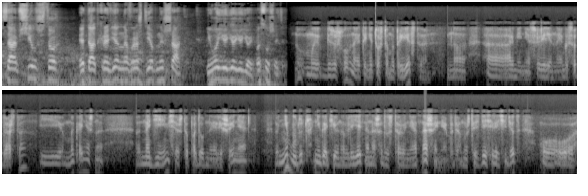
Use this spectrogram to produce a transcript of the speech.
сообщил, что это откровенно враждебный шаг. И ой-ой-ой-ой, послушайте. Ну, мы, безусловно, это не то, что мы приветствуем но э, Армения суверенное государство, и мы, конечно, надеемся, что подобные решения не будут негативно влиять на наши двусторонние отношения, потому что здесь речь идет о, о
